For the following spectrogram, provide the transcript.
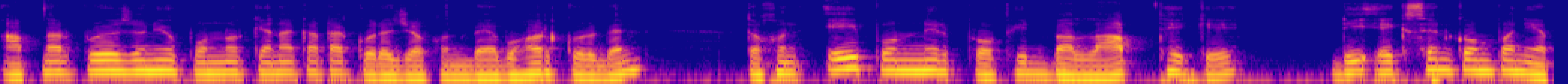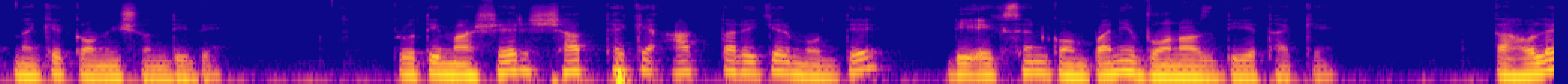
আপনার প্রয়োজনীয় পণ্য কেনাকাটা করে যখন ব্যবহার করবেন, তখন এই পণ্যের প্রফিট বা লাভ থেকে ডিএক্সএন কোম্পানি আপনাকে কমিশন দিবে। প্রতি মাসের সাত থেকে আট তারিখের মধ্যে ডিএক্সএন কোম্পানি বোনাস দিয়ে থাকে। তাহলে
